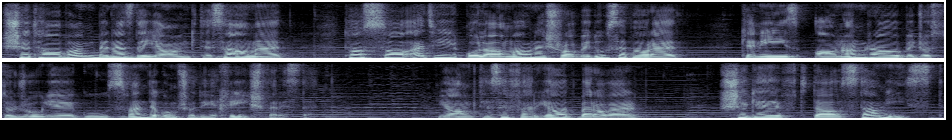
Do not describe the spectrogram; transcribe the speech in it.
شتابان به نزد یانگتسه آمد تا ساعتی غلامانش را به دو سپارد که نیز آنان را به جستجوی گوسفند گمشده خیش فرستد. یانگتسه فریاد برآورد شگفت داستانی است.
